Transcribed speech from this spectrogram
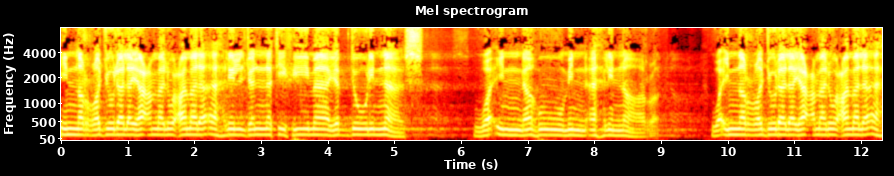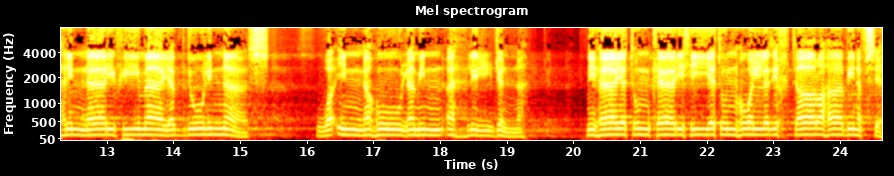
إن الرجل ليعمل عمل أهل الجنة فيما يبدو للناس وإنه من أهل النار. وإن الرجل ليعمل عمل أهل النار فيما يبدو للناس وإنه لمن أهل الجنة. نهاية كارثية هو الذي اختارها بنفسه.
